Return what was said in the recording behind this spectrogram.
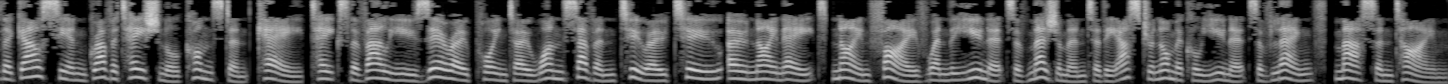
the Gaussian gravitational constant k takes the value 0.017202-098-95 when the units of measurement are the astronomical units of length, mass and time.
